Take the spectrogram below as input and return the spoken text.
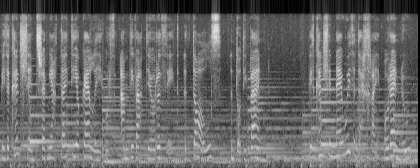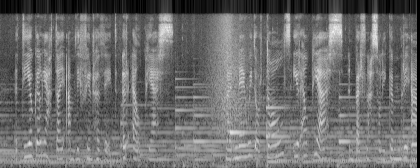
Bydd y cynllun trefniadau diogelu wrth amddifadio ryddid y DOLS yn dod i ben. Bydd cynllun newydd yn dechrau o'r enw y diogeliadau amddiffyn rhyddid, yr LPS. Mae'r newid o'r DOLS i'r LPS yn berthnasol i Gymru a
